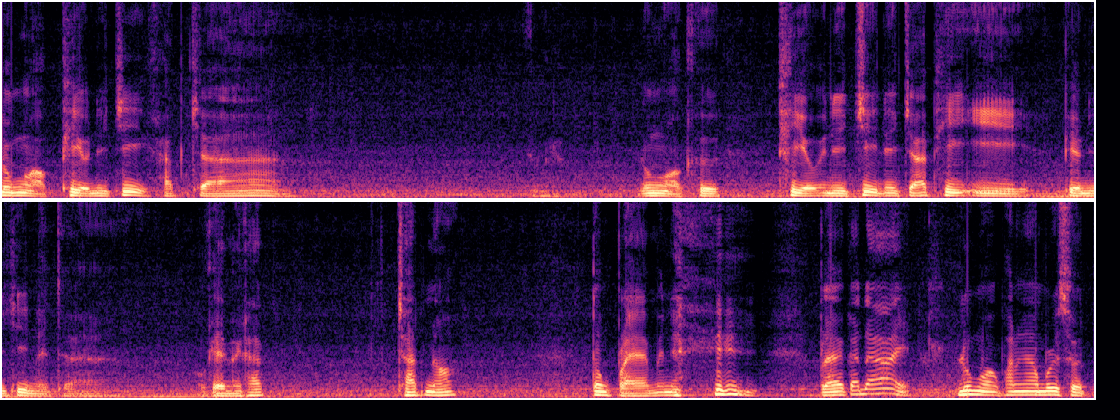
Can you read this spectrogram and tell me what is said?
ลุงออก p u r e energy ครับ จ้าเห็นไหมครับลุงออกคือ pure energy นะจ๊ะ PE pure energy นะจ๊ะโอเคไหมครับ ชัดเนาะต้องแปลไหมเนี่ยแปลก็ได้ ลุงออกพลังงานบริสุทธิ์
